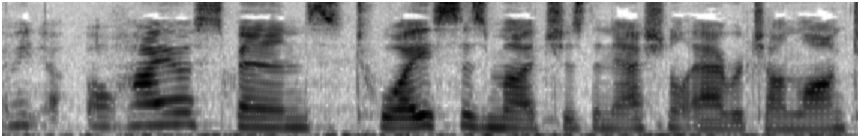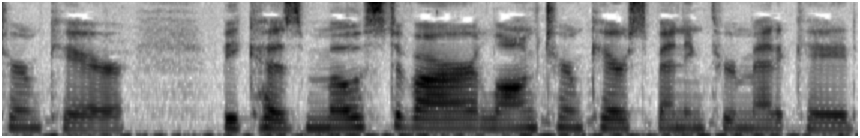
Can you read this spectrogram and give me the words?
I mean, Ohio spends twice as much as the national average on long term care because most of our long term care spending through Medicaid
